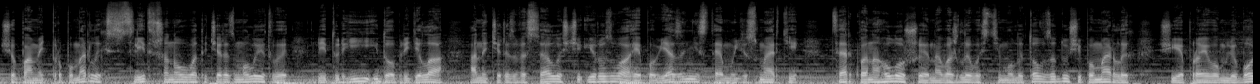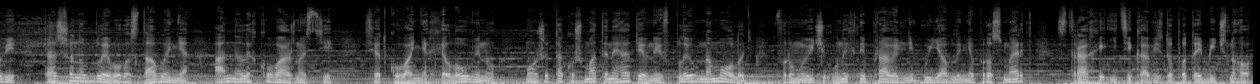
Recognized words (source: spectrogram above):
що пам'ять про померлих слід вшановувати через молитви, літургії і добрі діла, а не через веселощі і розваги, пов'язані з темою смерті. Церква наголошує на важливості молитов за душі померлих, що є проявом любові та шанобливого ставлення, а не легковажності. Святкування Хеллоуіну може також мати негативний вплив на молодь, формуючи у них неправильні уявлення про смерть, страхи і цікавість до потайбічного.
